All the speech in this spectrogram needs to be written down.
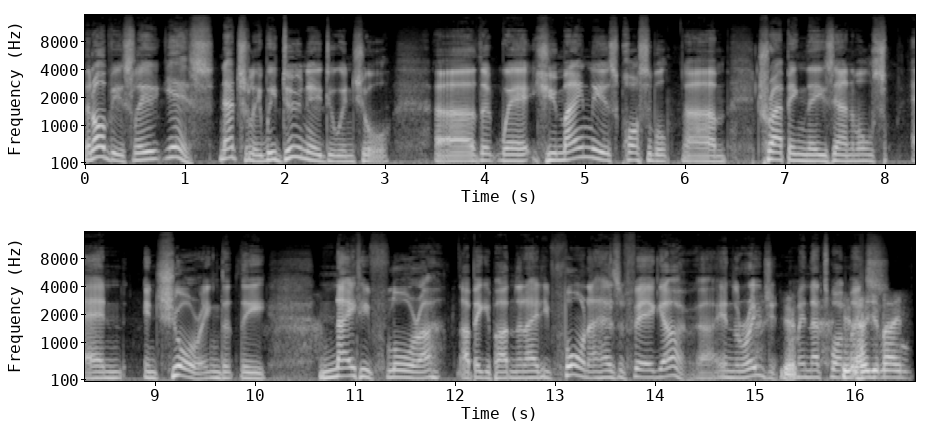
Then obviously, yes, naturally, we do need to ensure uh, that we're humanely as possible um, trapping these animals and ensuring that the native flora, I beg your pardon, the native fauna has a fair go uh, in the region. Yeah. I mean, that's what yeah, makes... Your main,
